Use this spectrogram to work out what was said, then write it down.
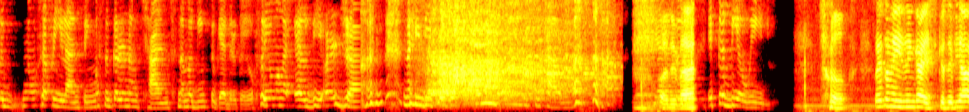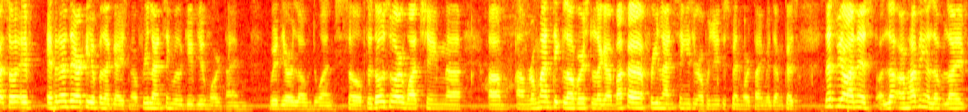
nung, nung sa freelancing, mas nagkaroon ng chance na maging together kayo. So, yung mga LDR dyan, na hindi po, ano magsasama? Oh, di ba? So, it could be a way. So, so it's amazing, guys. Because if you ha- so if if LDR kayo pala, guys, no, freelancing will give you more time with your loved ones. So to those who are watching na um, um, romantic lovers talaga, baka freelancing is your opportunity to spend more time with them. Because let's be honest, lo- um, having a love life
